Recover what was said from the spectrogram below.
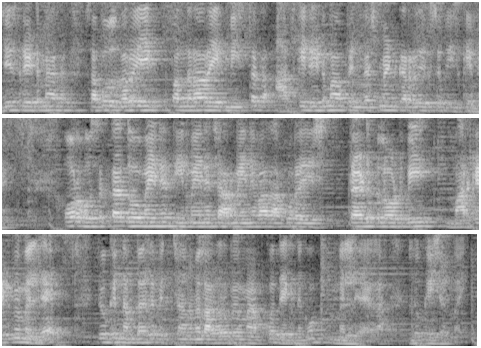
जिस रेट में अगर सपोज़ करो एक पंद्रह और एक बीस तक, आज के डेट में आप इन्वेस्टमेंट कर रहे हो एक सौ बीस के में, और हो सकता है दो महीने, तीन महीने, चार महीने बाद आपको रजिस्टर्ड प्लॉट भी मार्केट में मिल जाए, जो कि नब्बे से पचानवे लाख रुपए में आपको देखने को मिल जाएगा लोकेशन वाइज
